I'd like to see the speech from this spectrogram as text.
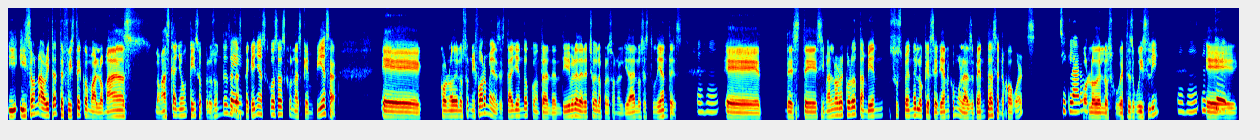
Y, y son, ahorita te fuiste como a lo más, lo más cañón que hizo, pero son desde las Sí. pequeñas cosas con las que empieza. Eh, con lo de los uniformes, está yendo contra el del libre derecho de la personalidad de los estudiantes. Ujú. Eh, este, si mal no recuerdo, también suspende lo que serían como las ventas en Hogwarts Sí, claro. por lo de los juguetes Weasley. Que Eh,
